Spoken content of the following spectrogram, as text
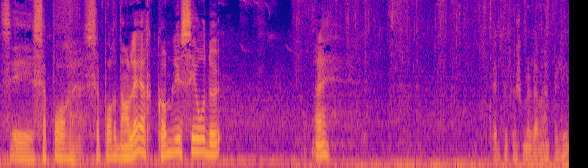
C'est, ça part, ça dans l'air comme les CO2. Hein? Peut-être que je me l'avais appelé.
